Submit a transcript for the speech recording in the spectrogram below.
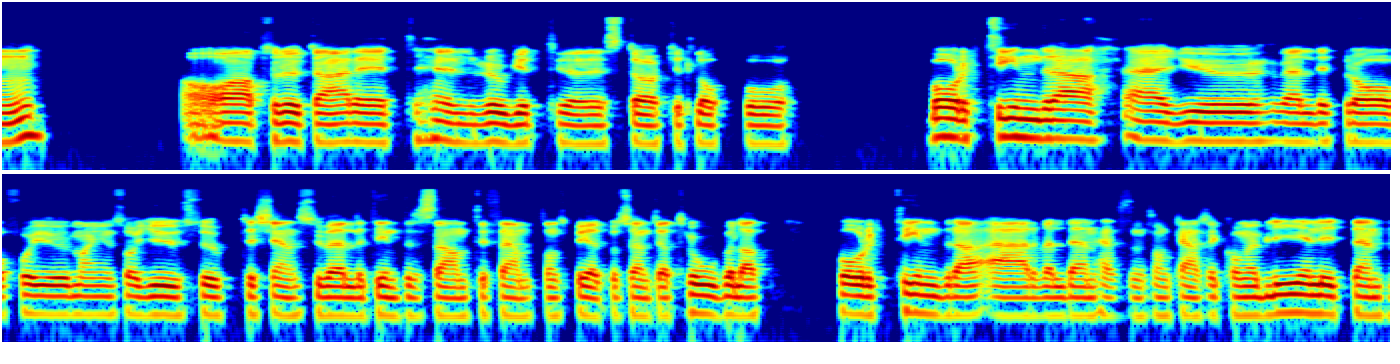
Mm. Ja, absolut. Det här är ett ruggigt eh, stökigt lopp och Borktindra är ju väldigt bra, får ju Magnus ha ljus upp. Det känns ju väldigt intressant till 15 spelprocent. Jag tror väl att Borktindra är väl den hästen som kanske kommer bli en liten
